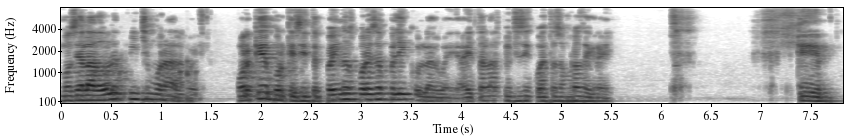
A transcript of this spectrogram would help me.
o sea, la doble pinche moral, güey. ¿Por qué? Porque si te peinas por esa película, güey, ahí están las pinches 50 sombras de Grey. Que,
